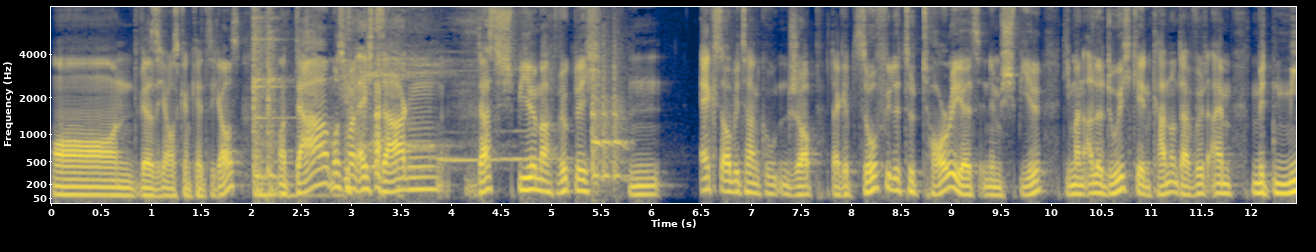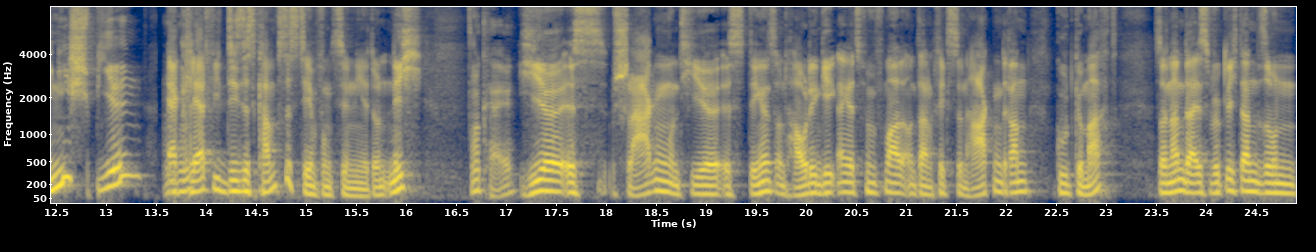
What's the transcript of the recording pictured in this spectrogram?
Und wer sich auskennt, kennt sich aus. Und da muss man echt sagen, das Spiel macht wirklich einen exorbitant guten Job. Da gibt es so viele Tutorials in dem Spiel, die man alle durchgehen kann. Und da wird einem mit Minispielen mhm. erklärt, wie dieses Kampfsystem funktioniert. Und nicht, Okay. Hier ist Schlagen und hier ist Dingens und hau den Gegner jetzt fünfmal und dann kriegst du einen Haken dran. Gut gemacht. Sondern da ist wirklich dann so ein,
